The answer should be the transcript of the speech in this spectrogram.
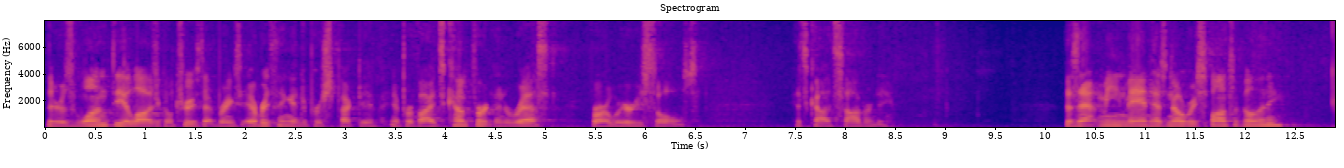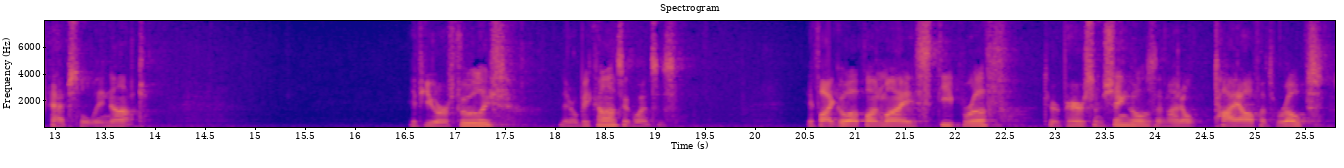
there is one theological truth that brings everything into perspective and provides comfort and rest for our weary souls. It's God's sovereignty. Does that mean man has no responsibility? Absolutely not. If you are foolish, there will be consequences. If I go up on my steep roof to repair some shingles and I don't tie off with ropes,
